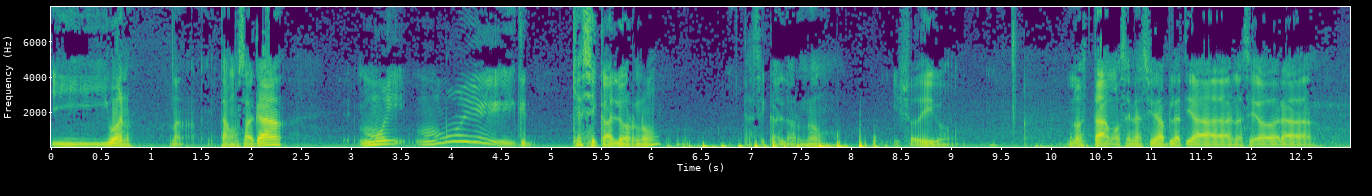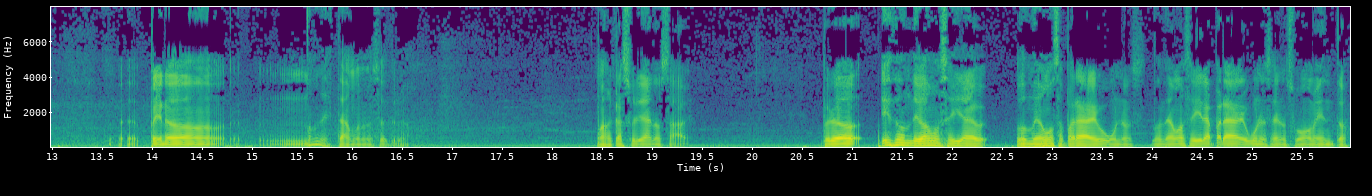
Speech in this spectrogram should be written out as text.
Y bueno, estamos acá. Muy, muy... Que, hace calor, ¿no? Que hace calor, ¿no? Y yo digo, no estamos en la ciudad plateada, en la ciudad dorada pero, ¿dónde estamos nosotros? Bueno, casualidad no sabe. Pero es donde vamos a ir a, donde vamos a parar algunos, donde vamos a ir a parar algunos en su momento.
